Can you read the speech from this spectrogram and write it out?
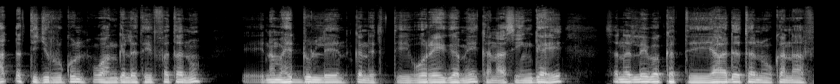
hadhatti jirru kun waan galateeffatanu nama hedduullee kan itti wareegame kan asiin gahe sanallee bakka itti yaadatanu kanaaf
